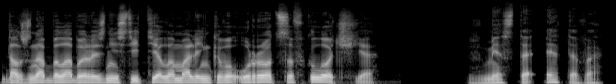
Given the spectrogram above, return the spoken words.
должна была бы разнести тело маленького уродца в клочья. Вместо этого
